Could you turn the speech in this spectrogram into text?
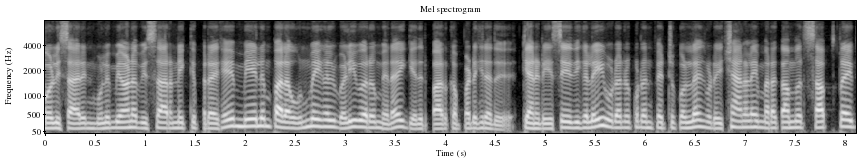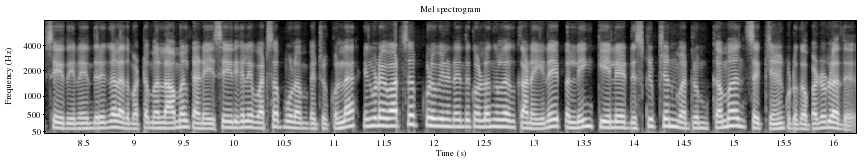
போலீசாரின் முழுமையான விசாரணைக்கு பிறகே மேலும் பல உண்மைகள் வெளிவரும் என எதிர்பார்க்கப்படுகிறது. கனடிய செய்திகளை உடனுக்குடன் பெற்றுக்கொள்ள எங்களுடைய சேனலை மறக்காமல் சப்ஸ்கிரைப் செய்து இணைந்திருங்கள். அது மட்டுமல்லாமல் கனடிய செய்திகளை வாட்ஸ்அப் மூலம் பெற்றுக்கொள்ள எங்களுடைய வாட்ஸ்அப் குழுவில் இணைந்து கொள்ளுங்கள். அதுக்கான இணைப்பு லிங்க் கீழே டிஸ்கிரிப்ஷன் மற்றும் கமெண்ட் செக்ஷனில் கொடுக்கப்பட்டுள்ளது.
